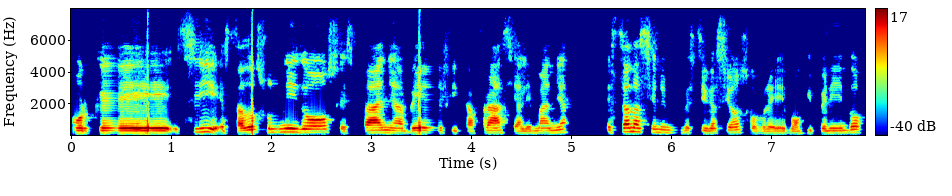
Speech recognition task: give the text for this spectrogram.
porque sí, Estados Unidos, España, Bélgica, Francia, Alemania, están haciendo investigación sobre von Hippelindorf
